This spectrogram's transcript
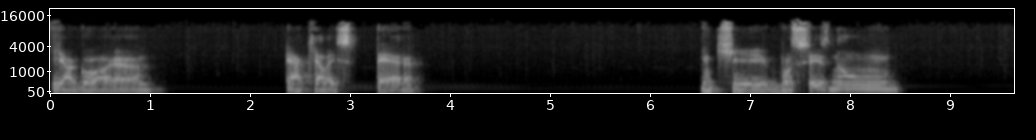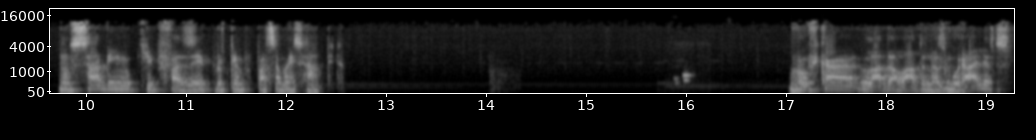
E agora é aquela espera em que vocês não não sabem o que fazer para o tempo passar mais rápido. Vão ficar lado a lado nas muralhas?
